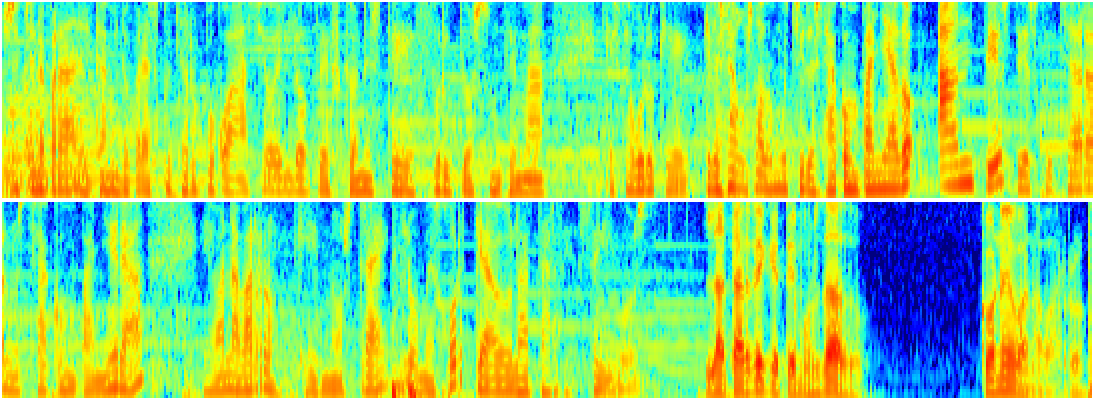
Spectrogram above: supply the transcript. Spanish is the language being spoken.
Hemos hecho una parada en el camino para escuchar un poco a Joel López con este Frutos, un tema que seguro que, que, les ha gustado mucho y les ha acompañado antes de escuchar a nuestra compañera Eva Navarro, que nos trae lo mejor que ha dado la tarde. Seguimos. La tarde que te hemos dado, con Eva Navarro.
